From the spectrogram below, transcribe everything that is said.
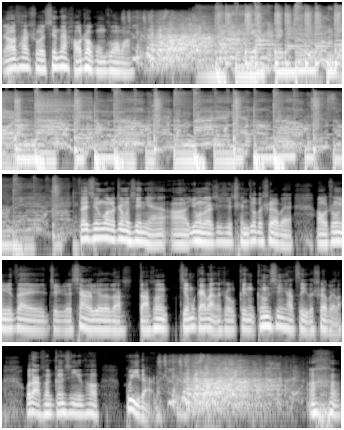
然后他说：“现在好找工作吗？” 在经过了这么些年啊，用了这些陈旧的设备啊，我终于在这个下个月的打打算节目改版的时候更更新一下自己的设备了。我打算更新一套贵一点的，啊，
